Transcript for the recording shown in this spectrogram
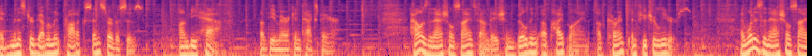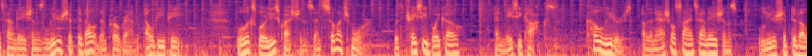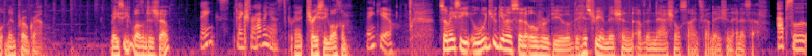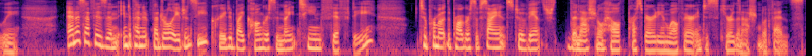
administer government products and services on behalf of the American taxpayer. How is the National Science Foundation building a pipeline of current and future leaders? And what is the National Science Foundation's Leadership Development Program, LDP? We'll explore these questions and so much more with Tracy Bojko and Macey Cox, co leaders of the National Science Foundation's Leadership Development Program. Macey, welcome to the show. Thanks. Thanks for having us. Great. Tracy, welcome. Thank you. So, Macey, would you give us an overview of the history and mission of the National Science Foundation, NSF? Absolutely. NSF is an independent federal agency created by Congress in 1950 to promote the progress of science, to advance the national health, prosperity, and welfare, and to secure the national defense.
